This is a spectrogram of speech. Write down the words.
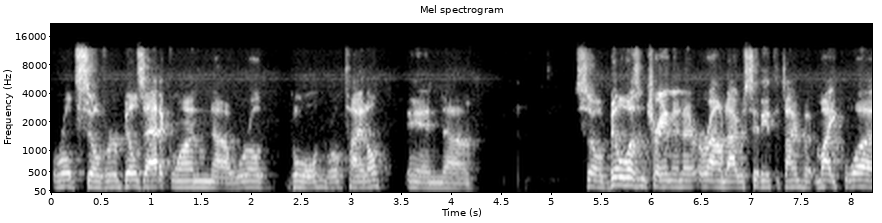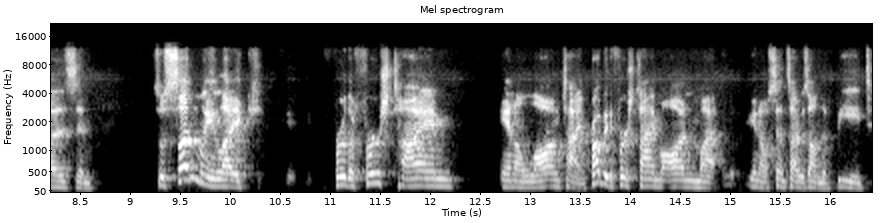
world silver. Bill Zadick won uh, world gold, world title, and uh, so Bill wasn't training around Iowa City at the time, but Mike was, and so suddenly, like for the first time in a long time, probably the first time on my, you know, since I was on the beat,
